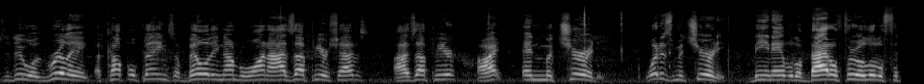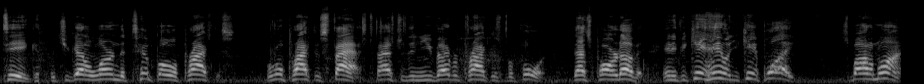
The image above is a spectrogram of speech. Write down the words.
to do with really a couple things. Ability, number one, eyes up here, Chavez. Eyes up here, all right, and maturity. What is maturity? Being able to battle through a little fatigue. But you got to learn the tempo of practice. We're going to practice fast, faster than you've ever practiced before. That's part of it. And if you can't handle it, you can't play. It's bottom line.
